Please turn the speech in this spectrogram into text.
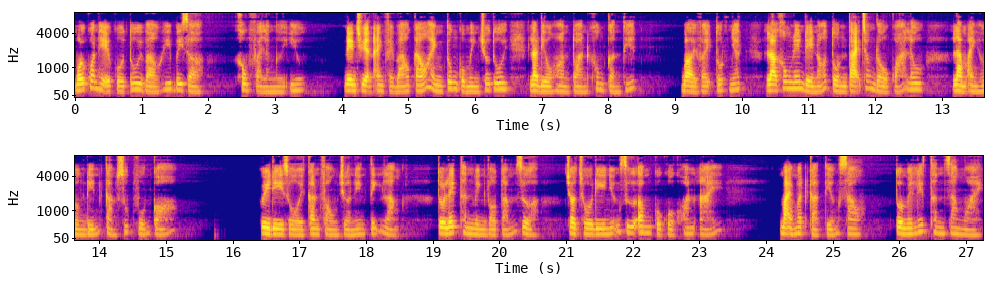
mối quan hệ của tôi và Huy bây giờ không phải là người yêu. Nên chuyện anh phải báo cáo hành tung của mình cho tôi là điều hoàn toàn không cần thiết. Bởi vậy tốt nhất là không nên để nó tồn tại trong đầu quá lâu, làm ảnh hưởng đến cảm xúc vốn có. Huy đi rồi căn phòng trở nên tĩnh lặng. Tôi lết thân mình vào tắm rửa, cho trôi đi những dư âm của cuộc hoan ái. Mãi mất cả tiếng sau, tôi mới lết thân ra ngoài.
